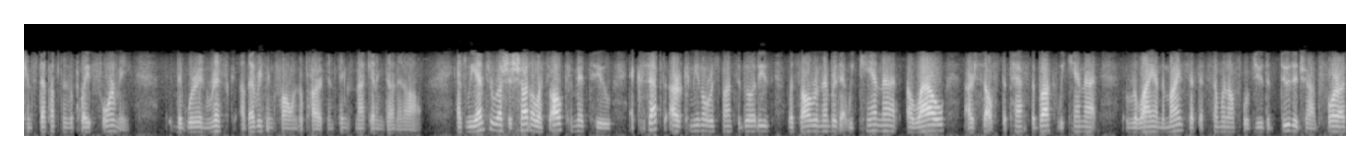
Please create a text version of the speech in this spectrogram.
can step up to the plate for me, that we're in risk of everything falling apart and things not getting done at all as we enter Rosh Hashanah, let's all commit to accept our communal responsibilities. Let's all remember that we cannot allow ourselves to pass the buck. We cannot rely on the mindset that someone else will do the, do the job for us.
